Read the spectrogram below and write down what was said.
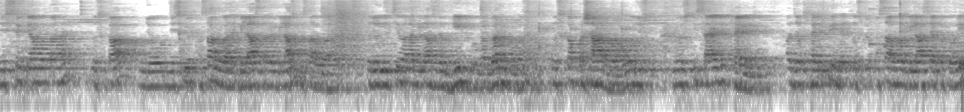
जिससे क्या होता है, उसका जो जिसमें फंसा हुआ है, गिलास, अगर गिलास फंसा हुआ है तो जो नीचे वाला गिलास जब हीट होगा, गर्म होगा तो उसका प्रसार होगा। वो जिस, जो उसकी साइज़ फैलेगी। और जब फैलती है तो उसमें फंसा हुआ गिलास या कटोरी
